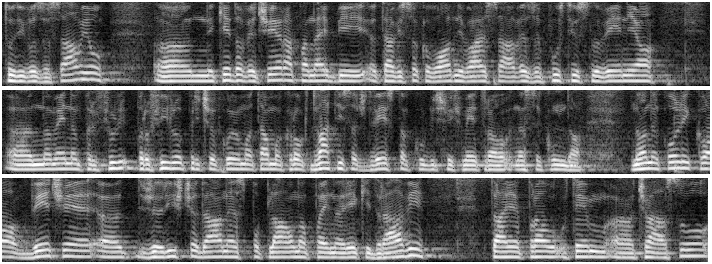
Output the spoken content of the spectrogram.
tudi v Zasavju. Uh, nekje do večera pa naj bi ta visokovodni val Save zapustil Slovenijo. Uh, na menjem profilu pričakujemo tam okrog 2200 kubičnih metrov na sekundo. No, nekoliko večje uh, žarišče danes poplavno pa je na reki Dravi. Ta je prav v tem uh, času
